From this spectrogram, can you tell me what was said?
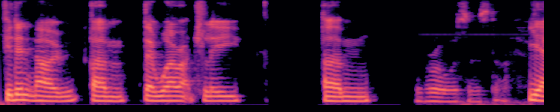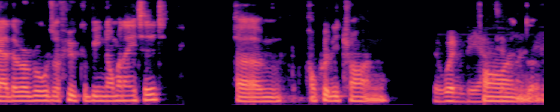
if you didn't know, um, there were actually, um, rules and stuff. yeah, there were rules of who could be nominated. Um, I'll quickly try and It wouldn't be find. them.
